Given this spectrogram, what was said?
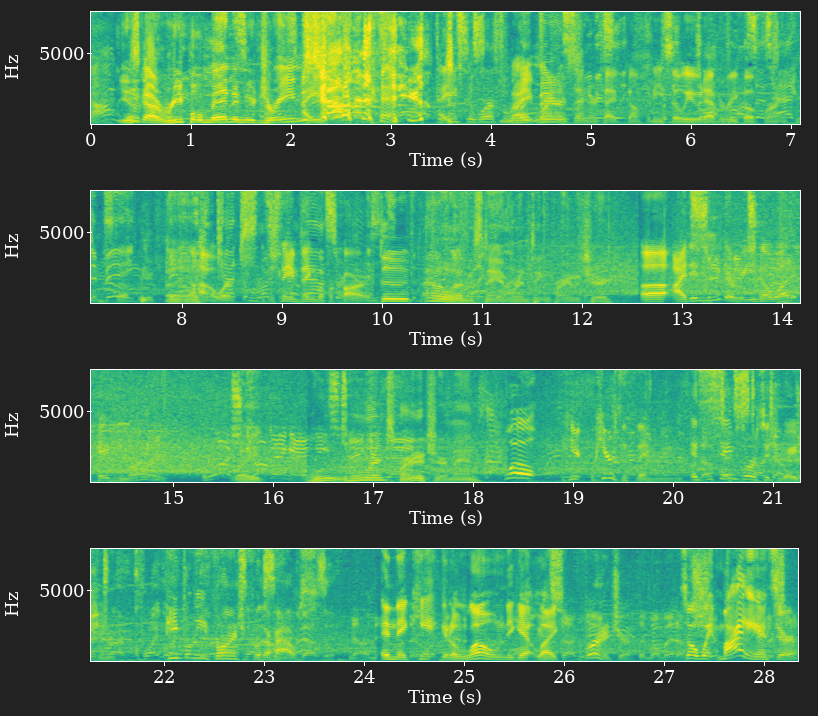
I'm You just got repo men in your dreams? I used to work for like Nightmares. rent center type company, so we would have to repo furniture and stuff, dude. You know how it works. It's the same thing, but for cars. Dude, I don't understand renting furniture. Uh, I didn't either, but you know what? It paid me money. Like, who, who rents furniture, man? Well, here, here's the thing, man. It's the same sort of situation. People need furniture for their house, and they can't get a loan to get like furniture. So wait, my answer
